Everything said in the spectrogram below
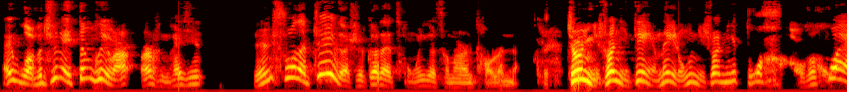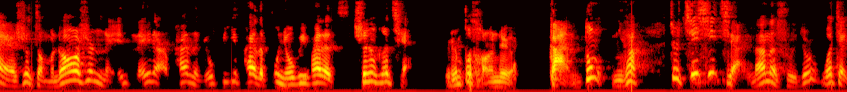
哎，我们去那灯会玩，玩的很开心。人说的这个是搁在同一个层面上讨论的，就是你说你电影内容，你说你多好和坏是怎么着，是哪哪点拍的牛逼，拍的不牛逼，拍的深和浅，人不讨论这个。感动，你看就极其简单的属于就是我感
